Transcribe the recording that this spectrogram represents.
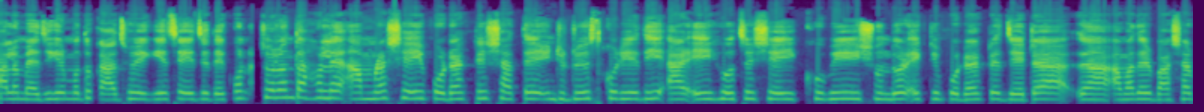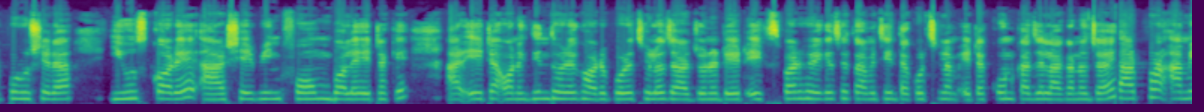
ভালো ম্যাজিকের মতো কাজ হয়ে গিয়েছে। এই যে দেখুন, চলুন তাহলে আমরা সেই প্রোডাক্টের সাথে ইন্ট্রোডিউস করিয়ে দিই। আর এই হচ্ছে সেই খুবই সুন্দর একটি প্রোডাক্ট যেটা আমাদের বাসার পুরুষেরা ইউজ করে, আর শেভিং ফোম বলে এটাকে। আর এটা অনেকদিন ধরে ঘরে পড়েছিল, যার জন্য ডেট এক্সপায়ার হয়ে গেছে, তো আমি চিন্তা করছিলাম এটা কোন কাজে লাগানো যায়। তারপর আমি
